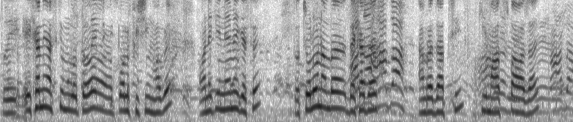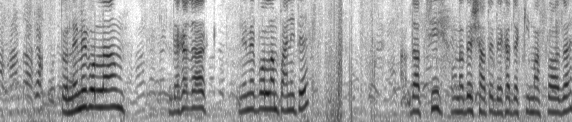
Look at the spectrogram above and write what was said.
তো এখানে আজকে মূলত পলো ফিশিং হবে। অনেকেই নেমে গেছে। তো চলুন আমরা দেখা যাক, আমরা যাচ্ছি, কি মাছ পাওয়া যায়। তো নেমে পড়লাম, দেখা যাক, নেমে পড়লাম পানিতে। যাচ্ছি ওনাদের সাথে দেখা যাক কি মাছ পাওয়া যায়।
